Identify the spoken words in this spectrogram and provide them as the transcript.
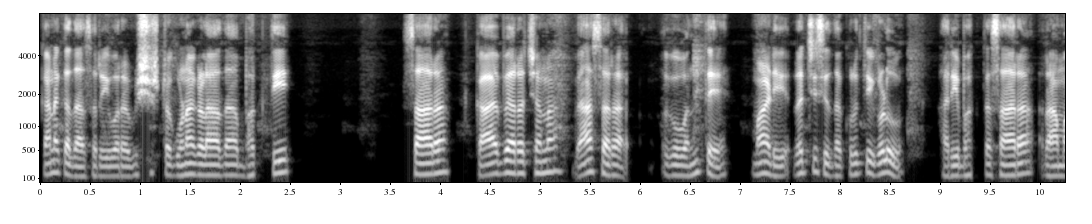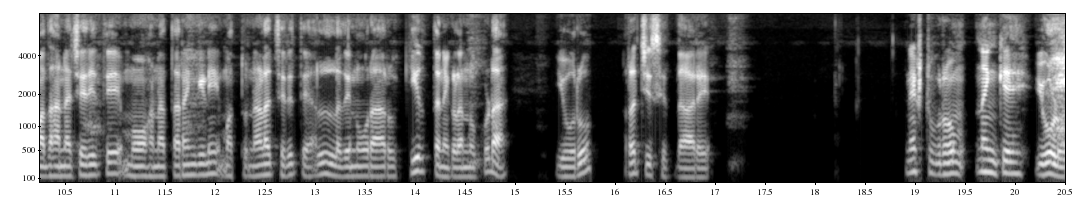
ಕನಕದಾಸರು ಇವರ ವಿಶಿಷ್ಟ ಗುಣಗಳಾದ ಭಕ್ತಿ, ಸಾರ, ಕಾವ್ಯರಚನ ವ್ಯಾಸರಾಗುವಂತೆ ಮಾಡಿ ರಚಿಸಿದ ಕೃತಿಗಳು ಹರಿಭಕ್ತ ಸಾರ, ರಾಮದಾನ ಚರಿತೆ, ಮೋಹನ ತರಂಗಿಣಿ ಮತ್ತು ನಳಚರಿತೆ ಅಲ್ಲದೆ ನೂರಾರು ಕೀರ್ತನೆಗಳನ್ನು ಕೂಡ ಇವರು ರಚಿಸಿದ್ದಾರೆ. ನೆಕ್ಸ್ಟ್ ನಂಗೆ ಏಳು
